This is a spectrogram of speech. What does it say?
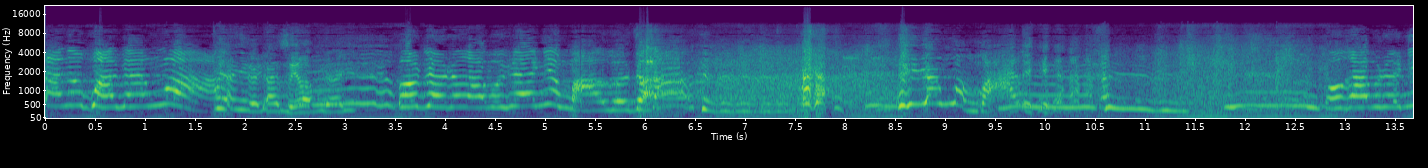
还能光怨我？不怨你可怨谁了？不怨你。我这是还不怨你妈个咋？怨我妈嘞！我还不是你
